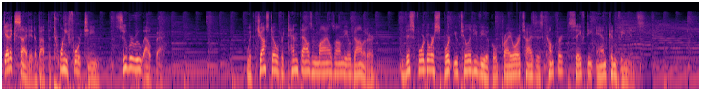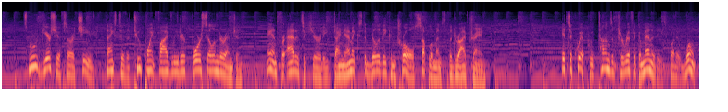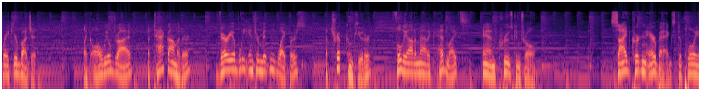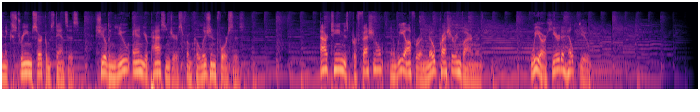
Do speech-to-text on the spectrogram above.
Get excited about the 2014 Subaru Outback. With just over 10,000 miles on the odometer, this four-door sport utility vehicle prioritizes comfort, safety, and convenience. Smooth gear shifts are achieved thanks to the 2.5-liter four-cylinder engine. And for added security, Dynamic Stability Control supplements the drivetrain. It's equipped with tons of terrific amenities, but it won't break your budget. Like all-wheel drive, a tachometer, variably intermittent wipers, a trip computer, fully automatic headlights, and cruise control. Side curtain airbags deploy in extreme circumstances, shielding you and your passengers from collision forces. Our team is professional and we offer a no-pressure environment. We are here to help you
